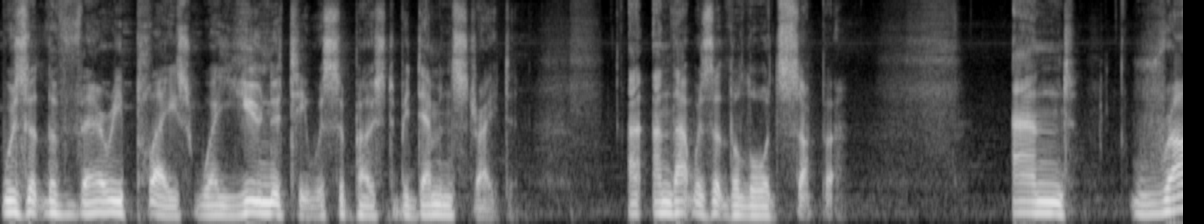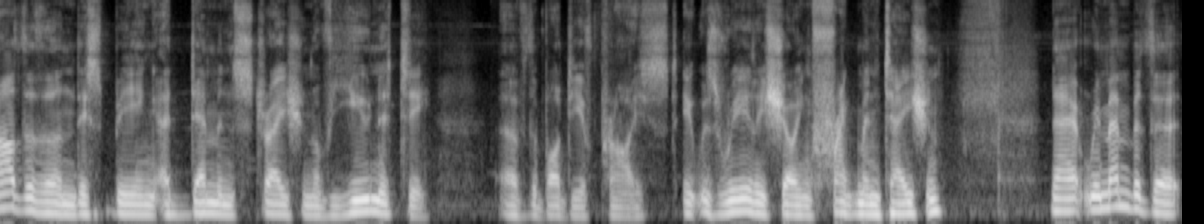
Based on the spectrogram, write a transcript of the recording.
was at the very place where unity was supposed to be demonstrated. And that was at the Lord's Supper. And rather than this being a demonstration of unity of the body of Christ, it was really showing fragmentation. Now, remember that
